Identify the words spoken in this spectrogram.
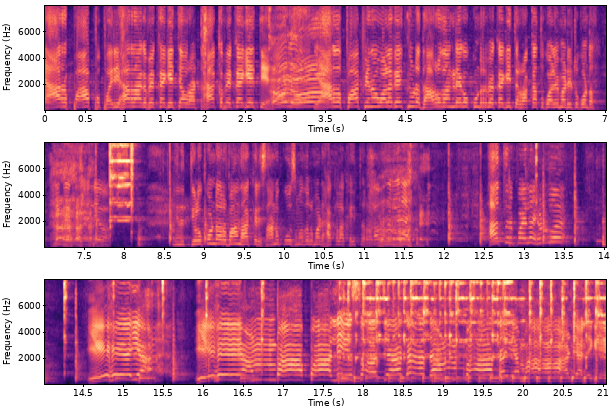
ಯಾರ ಪಾಪ ಪರಿಹಾರ ಆಗ್ಬೇಕಾಗೈತಿ ಅವ್ರ ಅಟ್ಟ ಹಾಕಬೇಕಾಗೈತಿ. ಯಾರ ಪಾಪ ಏನೋ ಒಳಗೈತಿ ನೋಡಿ ದಾರದ ಅಂಗಡಿಯಾಗ ಕುಂಡ್ರಬೇಕಾಗೈತಿ ರೊಕ್ಕ ತಗೊಳ್ಳಿ ಮಾಡಿ ಇಟ್ಕೊಂಡು. ಇನ್ನು ತಿಳ್ಕೊಂಡವ್ರು ಬಂದ್ ಹಾಕ್ರಿ ಸಣ್ಣ ಕೂಸು ಮೊದಲು ಮಾಡಿ ಹಾಕ್ಲಾಕ ಐತಾರ ಹತ್ತು ಎಲ್ಲ ಹಿಡಿದು. ಏಹೇಯ ಏಹೇ ಅಂಬಾ ಪಾಲಿಸ ಜಗದಂಬ ದಯ ಮಾಡ್ಯನಿಗೆ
